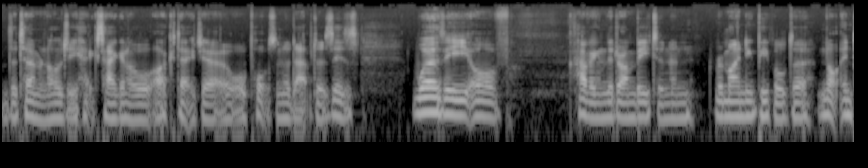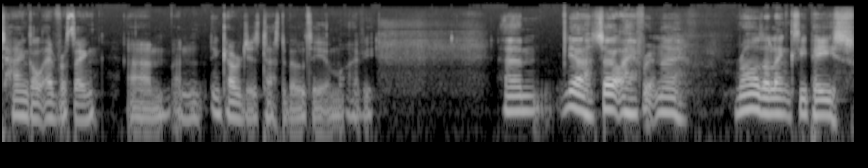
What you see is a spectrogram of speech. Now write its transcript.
the terminology hexagonal architecture or ports and adapters is worthy of having the drum beaten and reminding people to not entangle everything, um, and encourages testability and what have you. Um, yeah, so I have written a rather lengthy piece.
